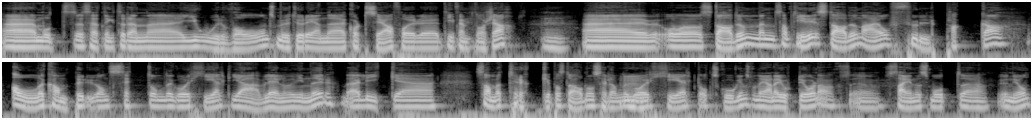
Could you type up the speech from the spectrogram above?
Uh, motsetning til den eh, jordvollen som utgjorde ene kortsida for eh, 10-15 år sia. Eh, og stadion, men samtidig, stadion er jo fullpakka alle kamper, uansett om det går helt jævlig eller om vi vinner. Det er like samme trøkket på stadion, selv om det Mm. går helt åt skogen, som det gjerne har gjort i år, da. Seinest mot uh, Union.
